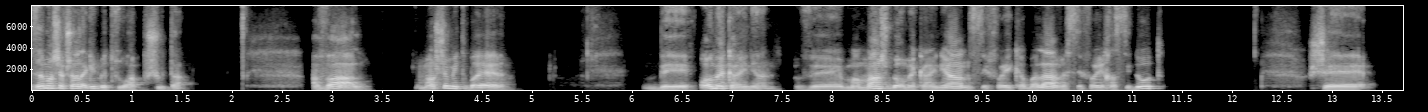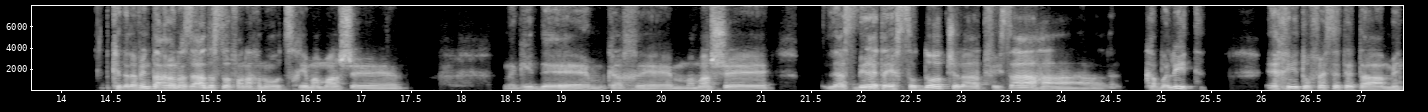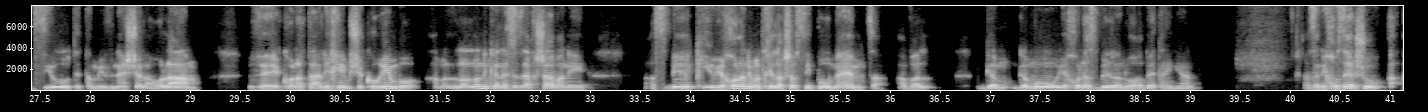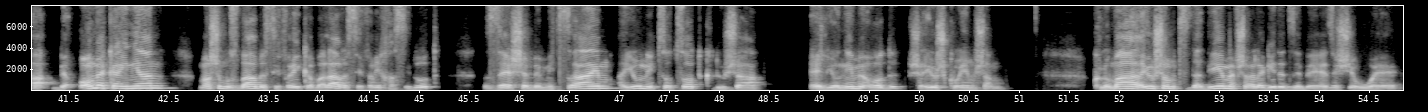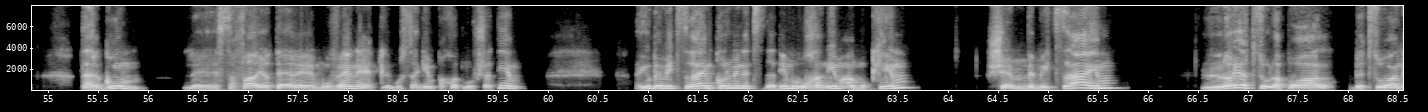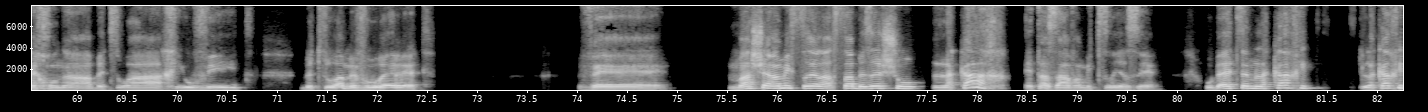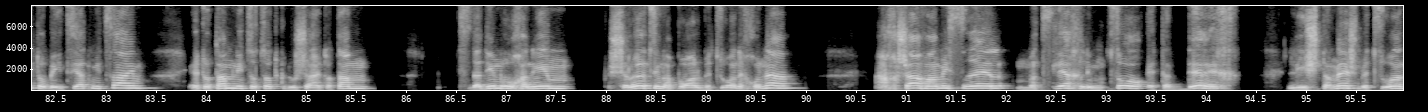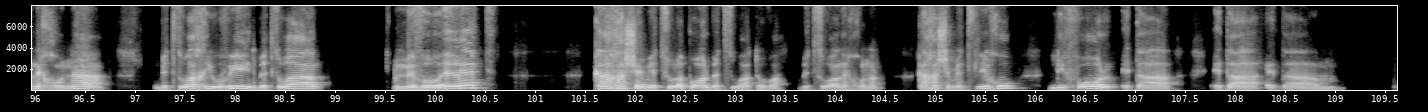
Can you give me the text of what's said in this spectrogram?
וזה מה שאפשר להגיד בצורה פשוטה. אבל מה שמתבהר בעומק העניין, וממש בעומק העניין, ספרי קבלה וספרי חסידות, שכדי להבין את הרעיון הזה עד הסוף אנחנו צריכים ממש, אה, נגיד אה, כך, אה, ממש להסביר את היסודות של התפיסה הקבלית, איך היא תופסת את המציאות, את המבנה של העולם, וכל התהליכים שקורים בו, אבל לא, לא ניכנס לזה עכשיו, אני אסביר, כביכול אני מתחיל עכשיו סיפור מאמצע, אבל גם, גם הוא יכול להסביר לנו הרבה את העניין. אז אני חוזר שוב, בעומק העניין, מה שמוסבר בספרי קבלה וספרי חסידות, זה שבמצרים היו ניצוצות קדושה עליונים מאוד שהיו שקועים שם. כלומר, היו שם צדדים, אפשר להגיד את זה באיזשהו uh, תרגום לשפה יותר uh, מובנת, למושגים פחות מופשטים, היו במצרים כל מיני צדדים רוחניים עמוקים, שהם במצרים לא יצאו לפועל בצורה נכונה, בצורה חיובית, בצורה מבוררת. ומה שעם ישראל עשה בזה שהוא לקח את הזהב המצרי הזה, הוא בעצם לקח, לקח איתו ביציאת מצרים את אותם ניצוצות קדושה, את אותם צדדים רוחניים שלא יוצאים לפועל בצורה נכונה, עכשיו עם ישראל מצליח למצוא את הדרך להשתמש בצורה נכונה, בצורה חיובית, בצורה מבוררת, ככה שהם יצאו לפועל בצורה טובה, בצורה נכונה, ככה שהם יצליחו לפעול את, ה, את, ה, את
